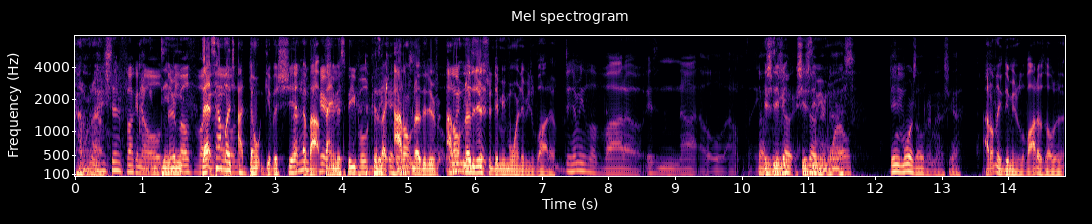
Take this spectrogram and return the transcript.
I don't know. They're fucking old. Demi, They're both fucking that's how much old. I don't give a I shit don't about care. famous people because like I don't know the difference. I When don't know the said- difference between Demi Moore and Demi Lovato. Demi Lovato is not old, I don't think. No, Is she's, Demi- young, she's is Demi younger Moore than us. old? Demi Moore's older than us. Yeah. I don't think Demi Lovato's older. Than,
